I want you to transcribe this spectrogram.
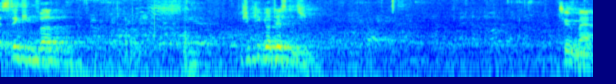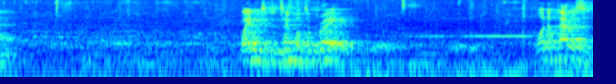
A stinking vermin. You should keep your distance. Two men went to the temple to pray. One a Pharisee,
